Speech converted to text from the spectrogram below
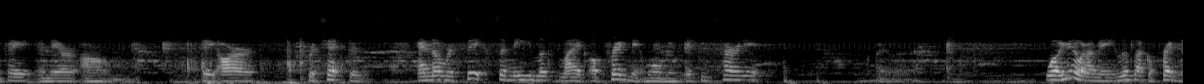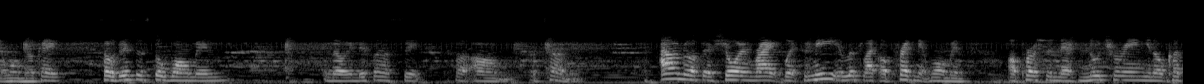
Okay, and they're um, they are protectors and number six to me looks like a pregnant woman. If you turn it, well, you know what I mean. It looks like a pregnant woman. Okay, so this is the woman, you know, and this is her sick, her um, her tummy. I don't know if it's showing right, but to me, it looks like a pregnant woman, a person that's nurturing, you know, because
